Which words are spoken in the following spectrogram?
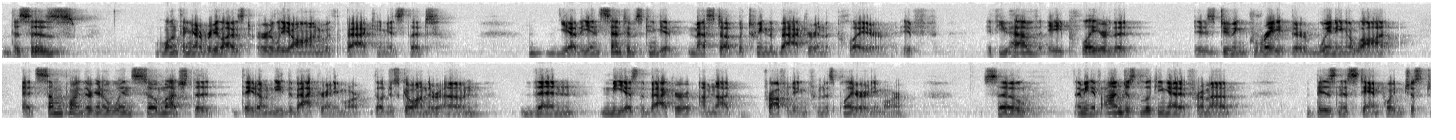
this is one thing I realized early on with backing is that yeah, the incentives can get messed up between the backer and the player. If if you have a player that is doing great, they're winning a lot. At some point, they're going to win so much that they don't need the backer anymore. They'll just go on their own. Then me as the backer, I'm not profiting from this player anymore. So, I mean, if I'm just looking at it from a business standpoint, just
